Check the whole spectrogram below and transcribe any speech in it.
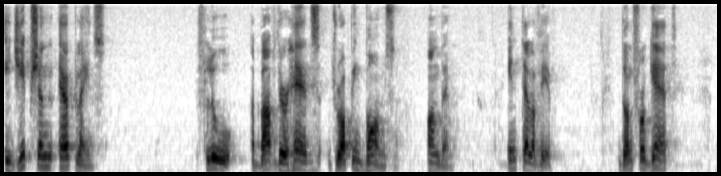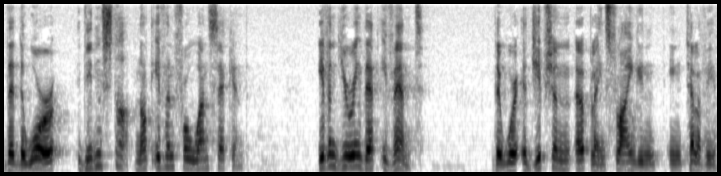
Egyptian airplanes flew above their heads, dropping bombs on them in Tel Aviv. Don't forget that the war didn't stop, not even for one second. Even during that event, there were Egyptian airplanes flying in, in Tel Aviv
